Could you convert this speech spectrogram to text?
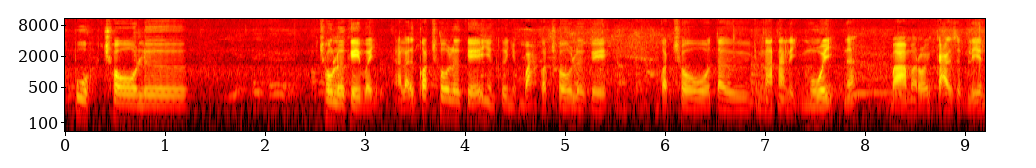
ខ្ពស់ឈរលើឈរលើគេវិញឥឡូវគាត់ឈរលើគេយើងឃើញច្បាស់គាត់ឈរលើគេគាត់ឈរទៅចំណាត់ថ្នាក់លេខ1ណាបាទ190លាន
